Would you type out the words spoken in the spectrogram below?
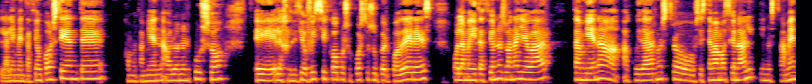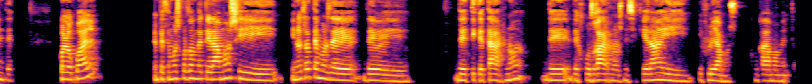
la alimentación consciente, como también hablo en el curso, eh, el ejercicio físico, por supuesto, superpoderes o la meditación nos van a llevar también a, a cuidar nuestro sistema emocional y nuestra mente. Con lo cual, empecemos por donde queramos y, no tratemos de, etiquetar, ¿no? De, juzgarnos ni siquiera y, fluyamos con cada momento.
